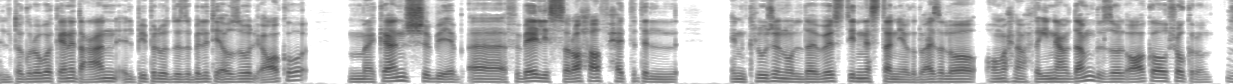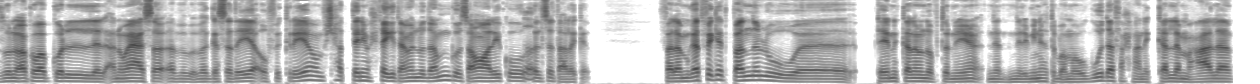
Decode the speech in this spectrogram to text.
التجربة كانت عن ال people with disability أو ذوي الإعاقة. ما كانش بيبقى في بالي الصراحة في حتة ال inclusion وال diversity الناس تانية. كنت عايز اللي هو هم إحنا محتاجين نعمل دمج لذوي الإعاقة وشكرا. ذوي الإعاقة بقى بكل الأنواع جسدية أو فكرية ومفيش حد تاني محتاج يتعمل له دمج. والسلام عليكم. خلصت على كده. فلما جت فكرة panel وابتدينا نتكلم ان دكتور نرمين هتبقى موجودة فإحنا هنتكلم على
